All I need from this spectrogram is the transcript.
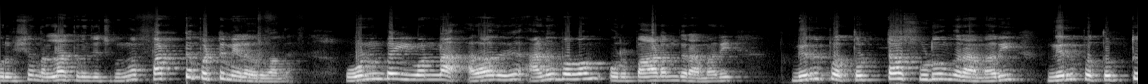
ஒரு விஷயம் நல்லா தெரிஞ்சு வச்சுக்கோங்க பட்டு பட்டு மேலே வருவாங்க. ஒன் பை ஒன்னா அதாவது அனுபவம் ஒரு பாடம்ங்கிற மாதிரி நெருப்பை தொட்டா சுடுங்கிற மாதிரி நெருப்பை தொட்டு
